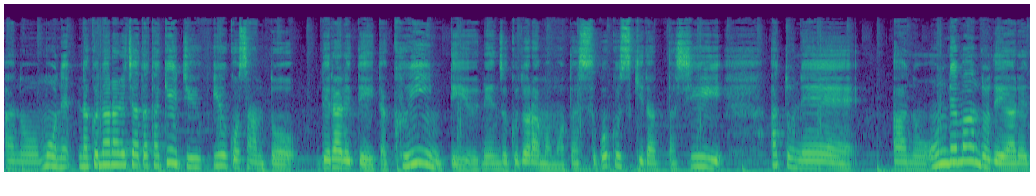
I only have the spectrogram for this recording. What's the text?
あのもうね亡くなられちゃった竹内優子さんと出られていた「クイーン」っていう連続ドラマも私すごく好きだったしあとねあのオンデマンドでやれ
